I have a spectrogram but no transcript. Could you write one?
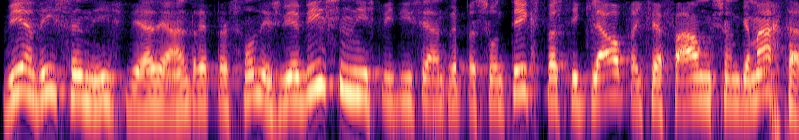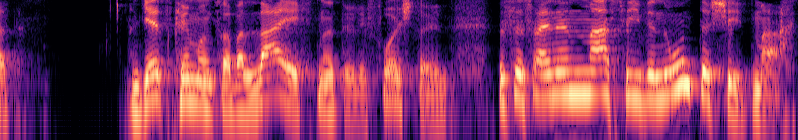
Wir wissen nicht, wer die andere Person ist. Wir wissen nicht, wie diese andere Person tickt, was die glaubt, welche Erfahrungen schon gemacht hat. Und jetzt können wir uns aber leicht natürlich vorstellen, dass es einen massiven Unterschied macht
